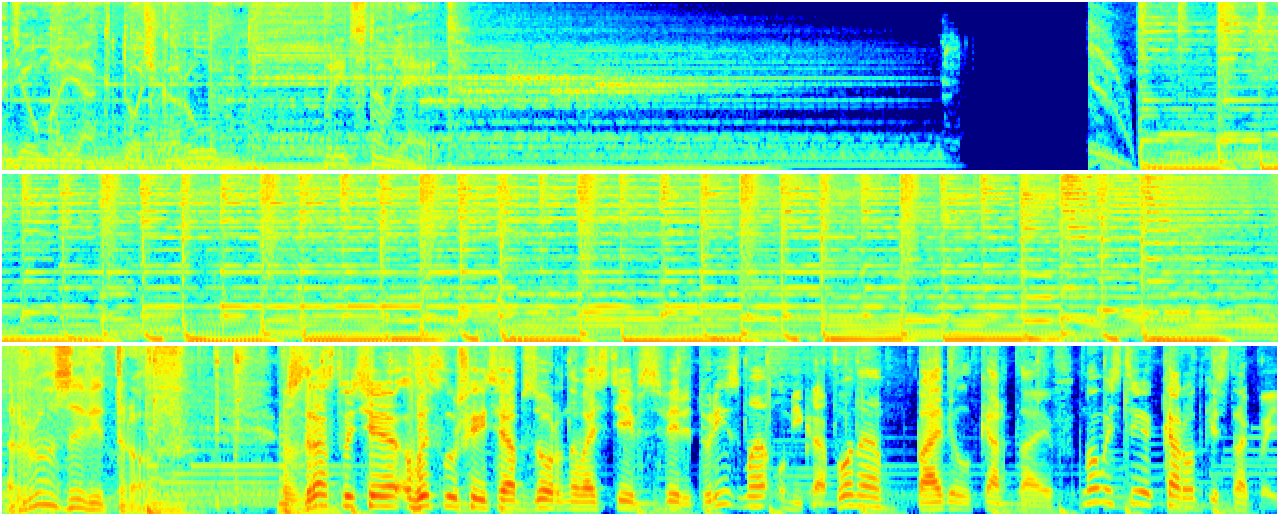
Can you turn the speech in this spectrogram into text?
Радиомаяк.ру представляет. Роза ветров. Здравствуйте, вы слушаете обзор новостей в сфере туризма. У микрофона Павел Картаев. Новости короткой строкой.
